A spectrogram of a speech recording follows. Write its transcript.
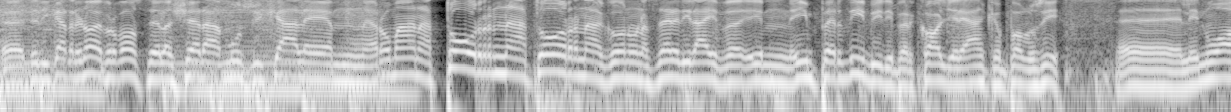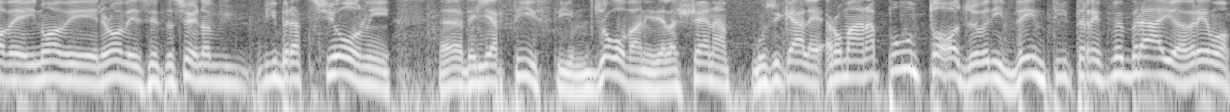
eh, dedicata alle nuove proposte della scena musicale mh, romana, torna, torna con una serie di live mh, imperdibili per cogliere anche un po' così eh, le, nuove, i nuovi- le nuove sensazioni, nuove vibrazioni eh, degli artisti giovani della scena musicale romana. Appunto, giovedì 23 febbraio avremo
